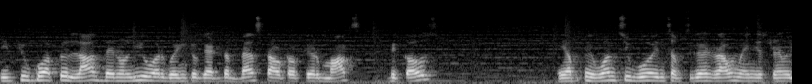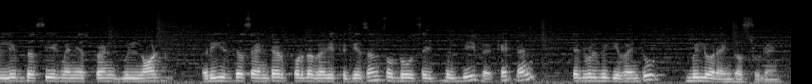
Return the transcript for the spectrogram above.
if you go up to last then only you are going to get the best out of your marks because once you go in subsequent round when your student will leave the seat when your student will not reach the center for the verification so those seats will be vacant and that will be given to below rank student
